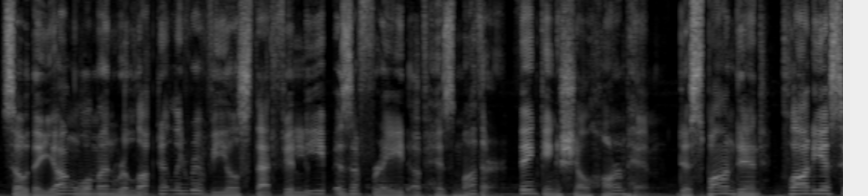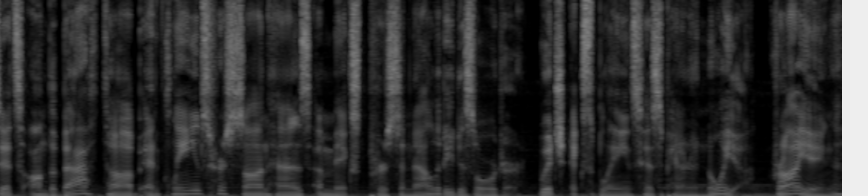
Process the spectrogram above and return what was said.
so the young woman reluctantly reveals that Philippe is afraid of his mother, thinking she'll harm him. Despondent, Claudia sits on the bathtub and claims her son has a mixed personality disorder, which explains his paranoia. Crying,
